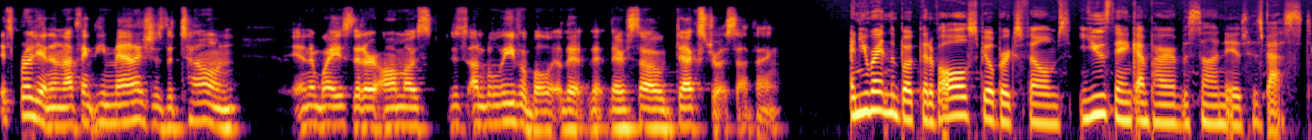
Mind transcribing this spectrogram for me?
it's brilliant. And I think he manages the tone in ways that are almost just unbelievable. That, that they're so dexterous, I think. And you write in the book that of all Spielberg's films, you think Empire of the Sun is his best.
